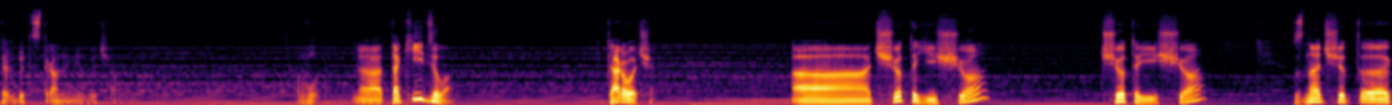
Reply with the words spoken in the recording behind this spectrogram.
Как бы это странно ни звучало. Вот. А, такие дела. Короче. А, что-то еще. Что-то еще. Значит, э,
